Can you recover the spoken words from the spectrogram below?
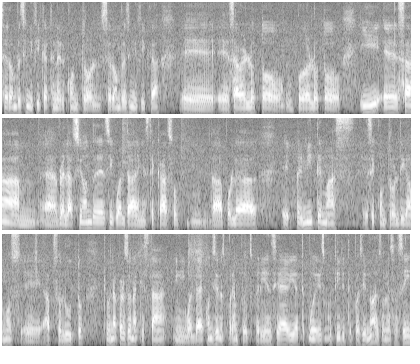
ser hombre significa tener control, ser hombre significa eh, eh, saberlo todo, poderlo todo. Y esa mm, relación de desigualdad, en este caso mm, dada por la edad, permite más ese control, digamos, absoluto, que una persona que está en igualdad de condiciones, por ejemplo, de experiencia de vida, te puede discutir y te puede decir, no, eso no es así,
